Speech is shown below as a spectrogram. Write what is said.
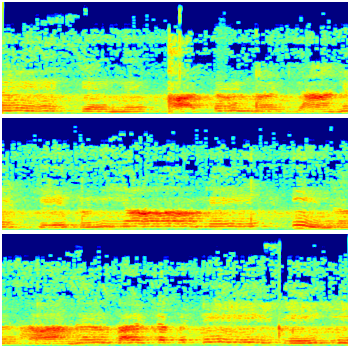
हैं। जन आत्म ज्ञान के दुनिया में इंसान भटकते देखे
